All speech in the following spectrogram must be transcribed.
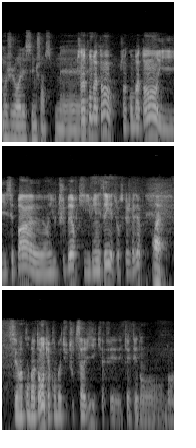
moi je lui aurais laissé une chance, mais. C'est un combattant, c'est un combattant, il c'est pas euh, un youtubeur qui vient essayer, tu vois ce que je veux dire Ouais. C'est un combattant qui a combattu toute sa vie, qui a fait qui a été dans, dans,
